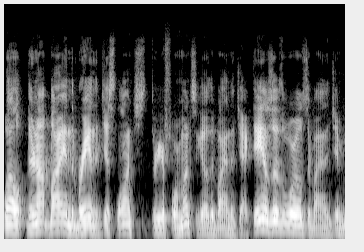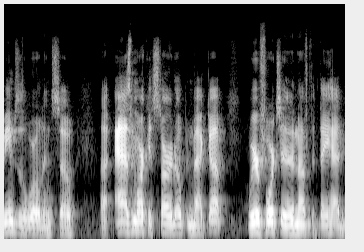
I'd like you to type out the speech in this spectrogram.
Well, they're not buying the brand that just launched three or four months ago. They're buying the Jack Daniels of the world, they're buying the Jim Beams of the world. And so, uh, as markets started to open back up, we were fortunate enough that they had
